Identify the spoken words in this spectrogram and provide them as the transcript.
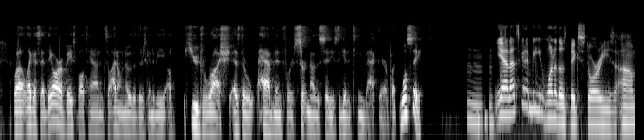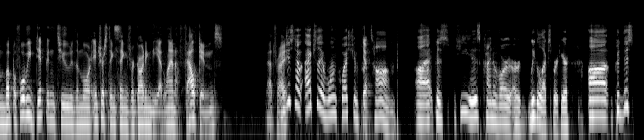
well, like I said, they are a baseball town, and so I don't know that there's going to be a huge rush as there have been for certain other cities to get a team back there. But we'll see. Mhm. Yeah, that's going to be one of those big stories. Um, but before we dip into the more interesting things regarding the Atlanta Falcons, that's right. I just have I actually have one question for Yep. Tom, because he is kind of our, our legal expert here. Uh, could this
